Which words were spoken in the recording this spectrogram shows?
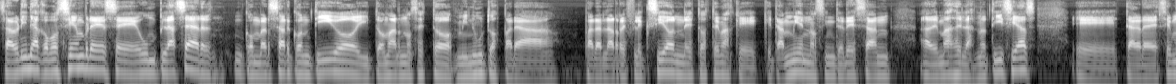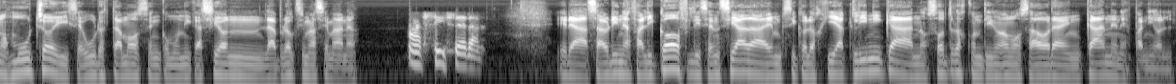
Sabrina, como siempre, es eh, un placer conversar contigo y tomarnos estos minutos para, para la reflexión de estos temas que, también nos interesan, además de las noticias. Eh, te agradecemos mucho y seguro estamos en comunicación la próxima semana. Así será. Era Sabrina Falikov, licenciada en Psicología Clínica. Nosotros continuamos ahora en CAN en español.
